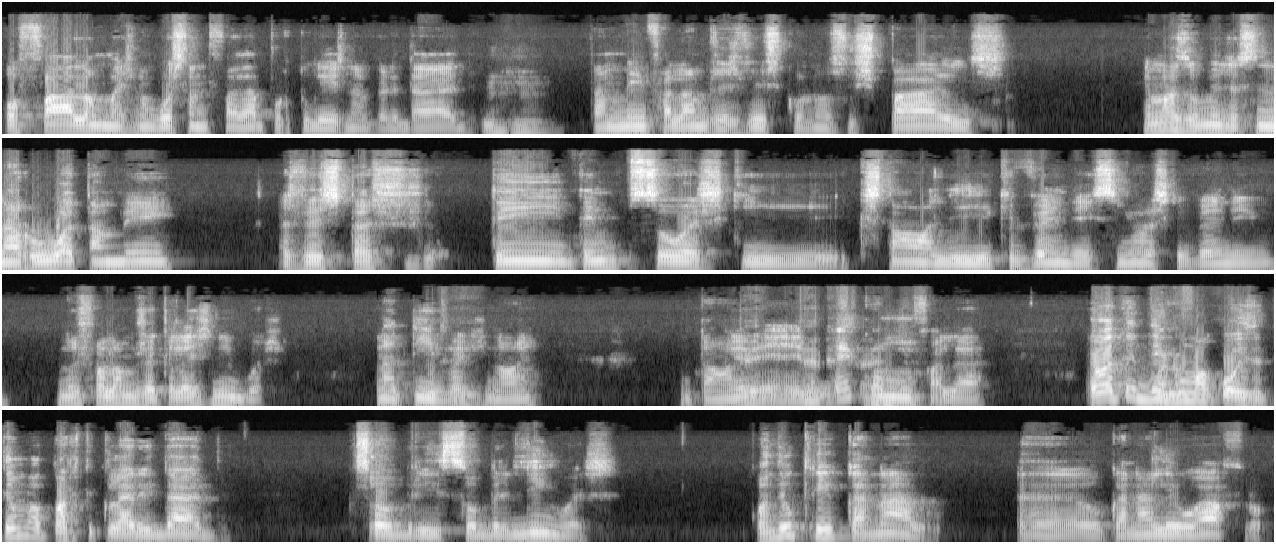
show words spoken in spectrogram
Ou falam, mas não gostam de falar português, na verdade. Uhum. Também falamos às vezes com nossos pais. É mais ou menos assim. Na rua também, às vezes tá, tem, tem pessoas que, que estão ali, que vendem, senhoras que vendem. Nós falamos aquelas línguas nativas, Sim. não é? Então é, é, é comum falar. Eu até digo uma coisa, tem uma particularidade sobre, sobre línguas. Quando eu criei o canal, uh, o canal Eu Afro,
